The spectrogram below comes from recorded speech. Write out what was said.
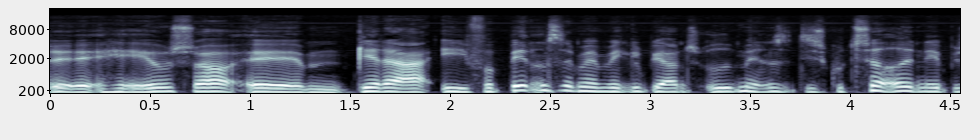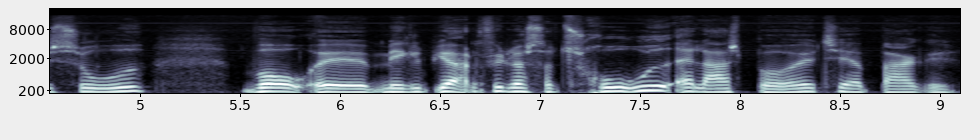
øh, have, så øh, bliver der i forbindelse med Mikkel Bjørns udmeldelse diskuteret en episode, hvor øh, Mikkel Bjørn føler sig troet af Lars Bøje til at bakke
